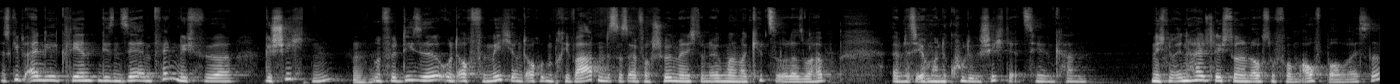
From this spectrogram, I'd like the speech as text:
es gibt einige Klienten, die sind sehr empfänglich für Geschichten Mhm. und für diese und auch für mich und auch im Privaten ist das einfach schön, wenn ich dann irgendwann mal Kids oder so habe, ähm, dass ich auch mal eine coole Geschichte erzählen kann. Nicht nur inhaltlich, sondern auch so vom Aufbau, weißt du?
